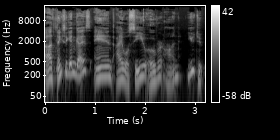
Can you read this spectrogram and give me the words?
Uh, thanks again, guys, and I will see you over on YouTube.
